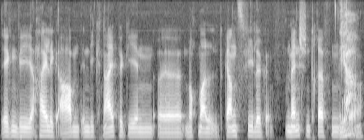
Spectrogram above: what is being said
irgendwie Heiligabend in die Kneipe gehen, äh, nochmal ganz viele Menschen treffen ja. oder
